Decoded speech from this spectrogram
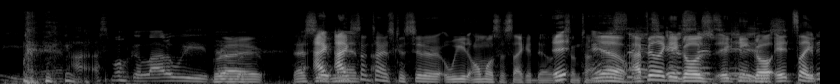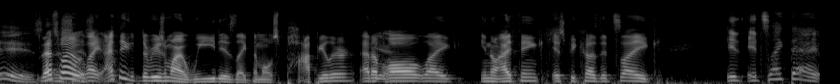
weed, man. I, I smoke a lot of weed, man. but Right. That's I, it, I man. sometimes consider weed almost a psychedelic. It- sometimes, In a Yeah. I feel like sense- it in a goes. sense, It can go. is. It's like it is. that's in a why. sense. Like I think the reason why weed is like the most popular out of Yeah. all. Like you know, I think it's because it's like, it, it's like that.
